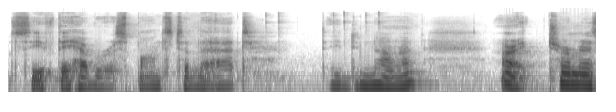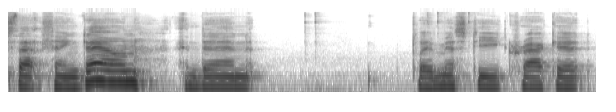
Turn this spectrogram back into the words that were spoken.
see if they have a response to that. They do not. All right, Terminus that thing down, and then play Misty, crack it,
